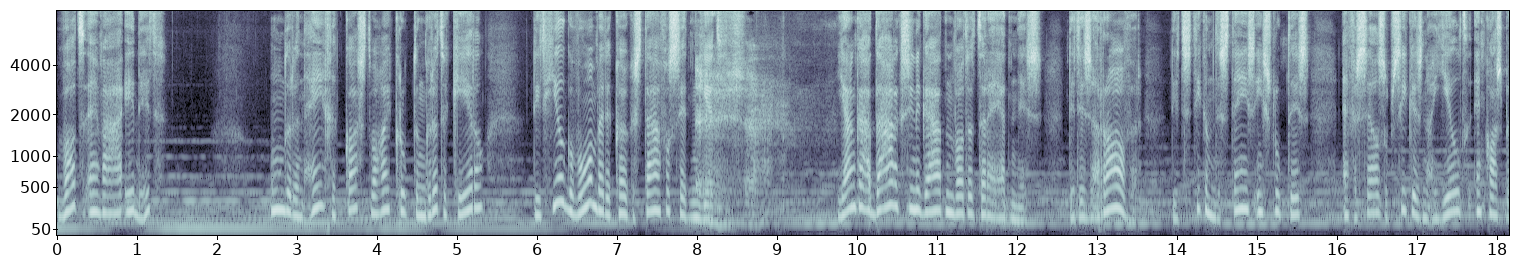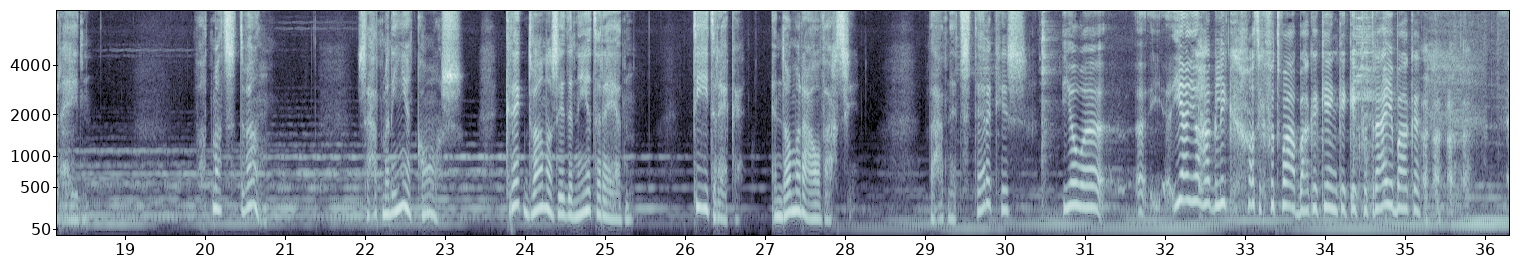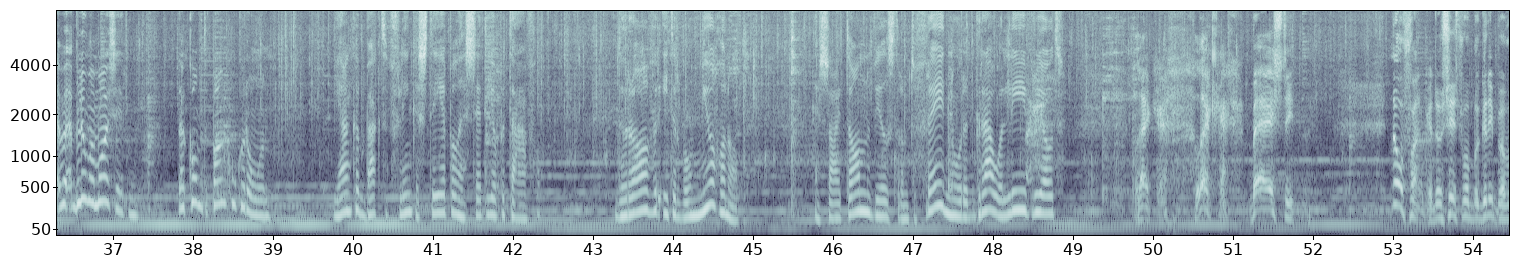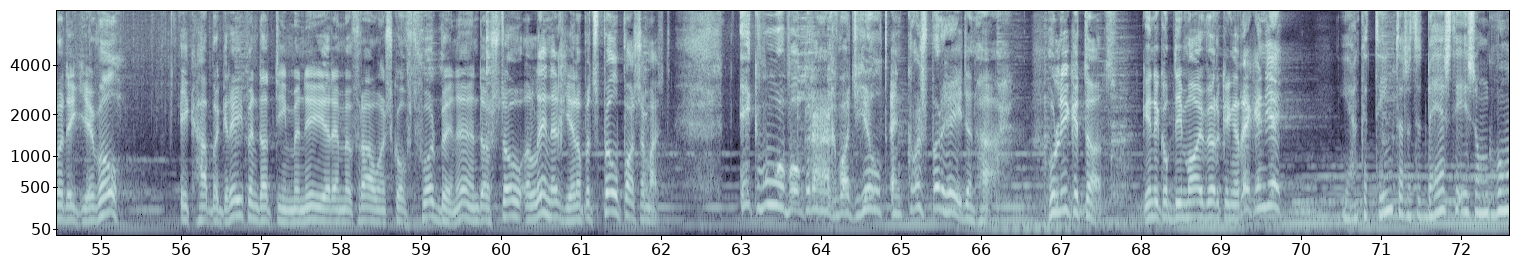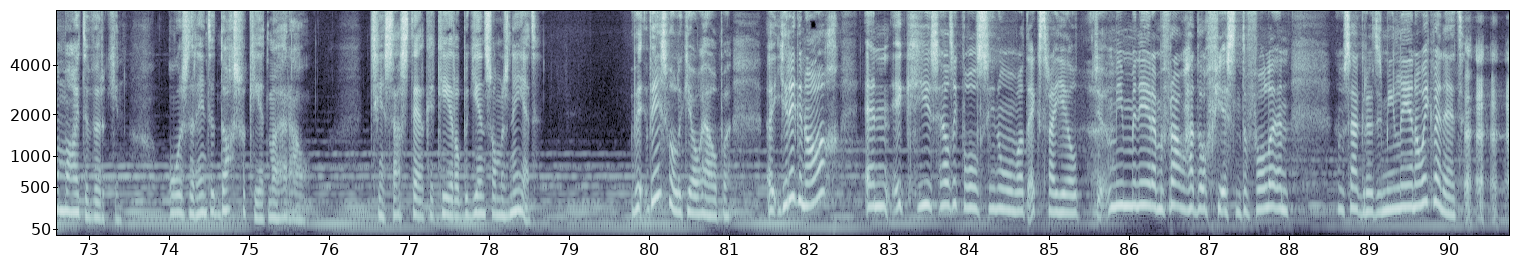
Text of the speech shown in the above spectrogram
Wat en waar is dit? Onder een hege kast waar kroept een grutte kerel die het heel gewoon bij de keukenstafel zitten gaat. Janke had dadelijk zien de gaten wat het te redden is. Dit is een rover die het stiekem de steens insloept is en verzels op ziek is naar yield en kostbaarheden. Wat maakt ze dwan? Ze had maar één kans. Krek dwan als er neer te redden. Tiet rekken en dan maar afwachten. Waar het net sterk is, Jo, eh, eh, ja, jo. Als ik voor twee bakken kink, ik, ik voor drieën bakken. Eh, Bloemen mooi zitten. Daar komt de pannenkoeken om. Janke bakt een flinke stepel en zet die op de tafel. De rover eet er wel njogen op. En zei dan Wilstrom tevreden door het grauwe liefriot. Lekker, lekker. Best. Nou, Vanke, dus is wel begrepen wat ik je wil. Ik heb begrepen dat die meneer en mevrouw een voor binnen en dat sto alleenig hier op het spul passen moest. Ik woer wel graag wat jild en kostbaarheden ha. Hoe liek het dat? Kan ik op die mooie werking rekken je? Janke denkt dat het het beste is om gewoon mooi te werken. Oors rent het dagsverkeerd met haar ouw. Tjen zo'n sterke kerel begint soms niet. We- Wees wil ik jou helpen. Eh, je nog. En ik hier zelfs ik wel zin om wat extra yield. Mijn meneer en mevrouw hadden ofjes te volle. En nou zei Grut is mijn leer, nou ik ben het.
